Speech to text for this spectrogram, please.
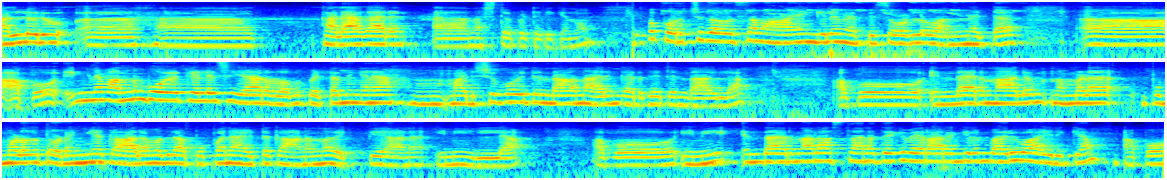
നല്ലൊരു കലാകാരൻ നഷ്ടപ്പെട്ടിരിക്കുന്നു. ഇപ്പോൾ കുറച്ച് ദിവസമായെങ്കിലും എപ്പിസോഡിൽ വന്നിട്ട് അപ്പോൾ ഇങ്ങനെ വന്നും പോയൊക്കെയല്ലേ ചെയ്യാറുള്ളൂ. അപ്പോൾ പെട്ടെന്ന് ഇങ്ങനെ മരിച്ചു പോയിട്ടുണ്ടാവുന്ന ആരും കരുതിയിട്ടുണ്ടാവില്ല. അപ്പോൾ എന്തായിരുന്നാലും നമ്മൾ ഉപ്പുമുളക് തുടങ്ങിയ കാലം മുതൽ അപ്പൂപ്പനായിട്ട് കാണുന്ന വ്യക്തിയാണ് ഇനി ഇല്ല. അപ്പോൾ ഇനി എന്തായിരുന്നാലും ആ സ്ഥാനത്തേക്ക് വേറെ ആരെങ്കിലും വരുമായിരിക്കാം അപ്പോൾ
